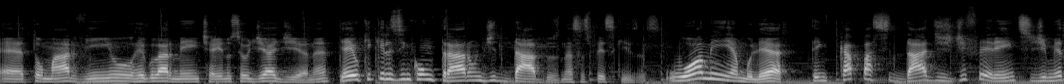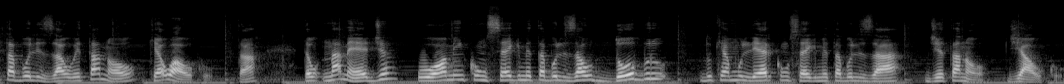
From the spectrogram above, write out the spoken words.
é, tomar vinho regularmente aí no seu dia a dia, né? E aí o que, que eles encontraram de dados nessas pesquisas? O homem e a mulher têm capacidades diferentes de metabolizar o etanol, que é o álcool, tá? Então, na média, o homem consegue metabolizar o dobro do que a mulher consegue metabolizar de etanol, de álcool.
